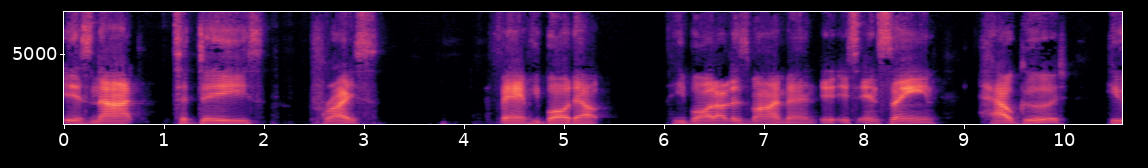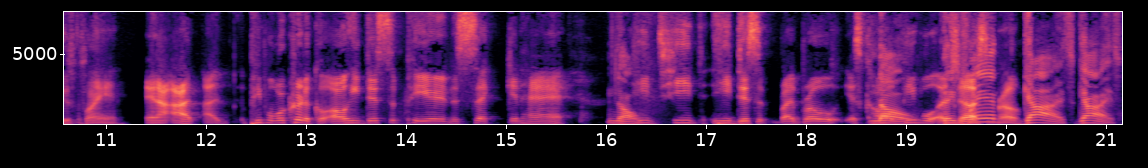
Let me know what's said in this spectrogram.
is not today's price. Fam, he balled out. He balled out of his mind, man. It- it's insane how good he was playing. And I, I, I, people were critical. Oh, he disappeared in the second half. No, He, he, he dis. Like, bro, it's called no. people they adjust, planned, bro. Guys, guys,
